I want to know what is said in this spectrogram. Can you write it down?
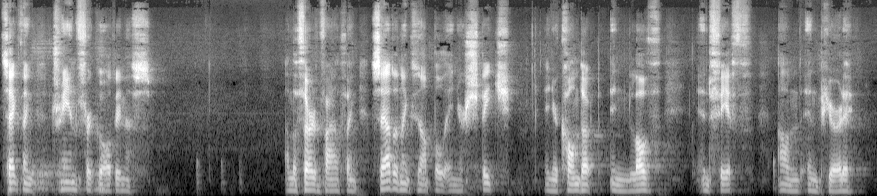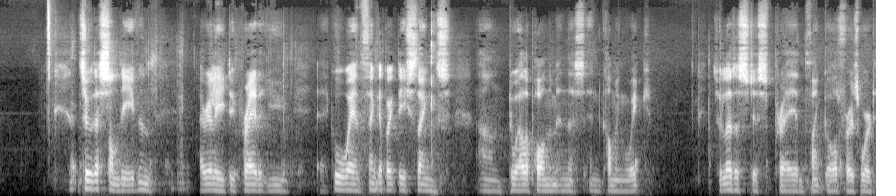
Second thing, train for godliness. And the third and final thing, set an example in your speech, in your conduct, in love, in faith, and in purity. So this Sunday evening, I really do pray that you uh, go away and think about these things and dwell upon them in this incoming week. So let us just pray and thank God for His word.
